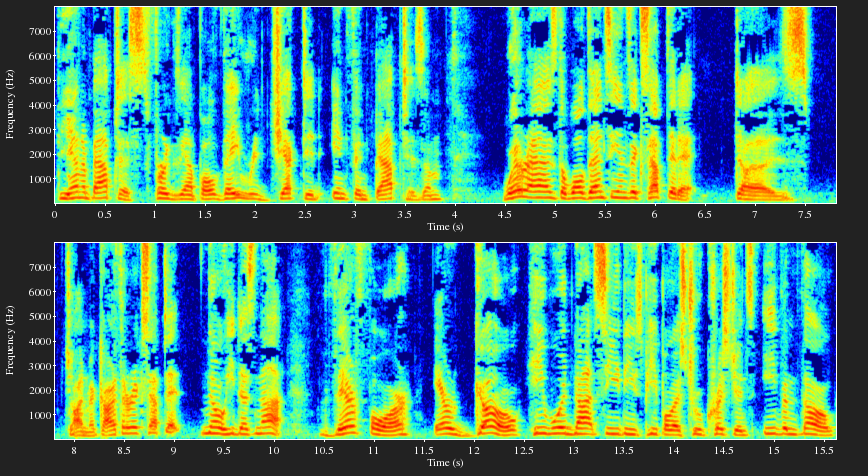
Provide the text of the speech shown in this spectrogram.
The Anabaptists, for example, they rejected infant baptism, whereas the Waldensians accepted it. Does John MacArthur accept it? No, he does not. Therefore, ergo, he would not see these people as true Christians, even though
